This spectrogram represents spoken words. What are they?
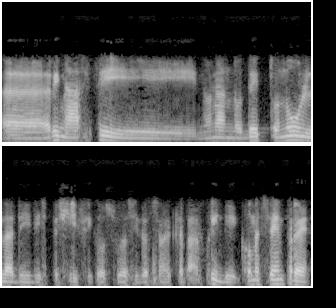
eh, rimasti non hanno detto nulla di, di, specifico sulla situazione del Qatar. Quindi, come sempre,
